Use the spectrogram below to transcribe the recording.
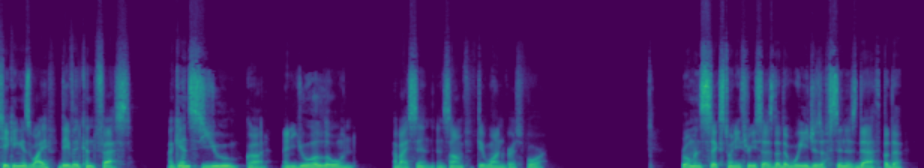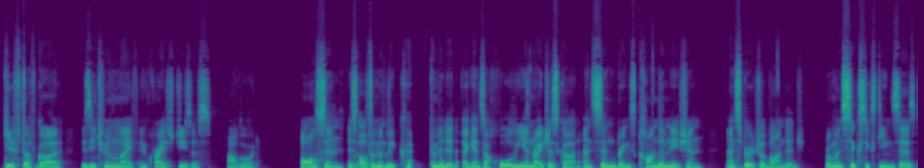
taking his wife, David confessed, Against you, God, and you alone have I sinned, in Psalm 51, verse 4. Romans 6:23 says that the wages of sin is death, but the gift of God is eternal life in Christ Jesus, our Lord. All sin is ultimately co- committed against a holy and righteous God, and sin brings condemnation and spiritual bondage. Romans 6:16 says,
